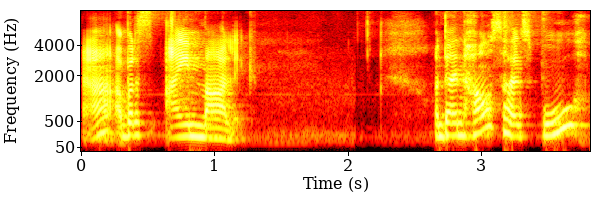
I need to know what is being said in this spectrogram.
Ja, aber das ist einmalig. Und dein Haushaltsbuch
